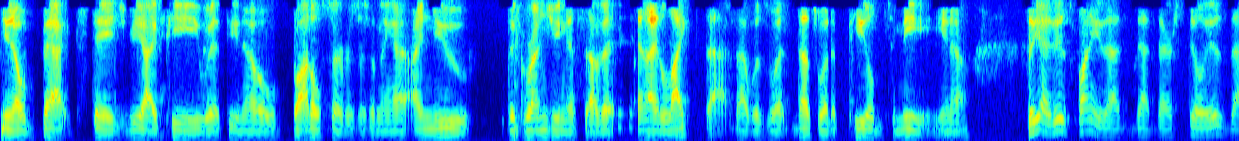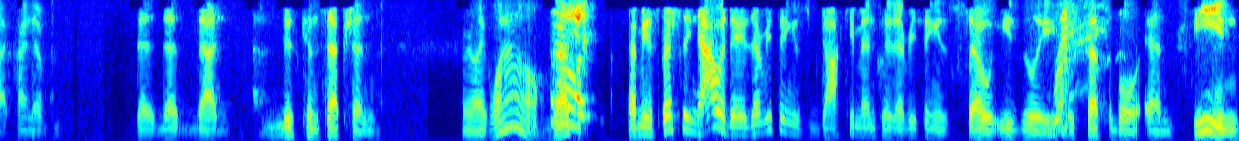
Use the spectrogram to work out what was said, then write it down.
you know backstage vip with you know bottle service or something. I, I knew the grunginess of it and i liked that. That was what that's what appealed to me you know. So yeah it is funny that that there still is that kind of that that that misconception. We're like wow that's I mean, especially nowadays, everything is documented. Everything is so easily Right. accessible and seen.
